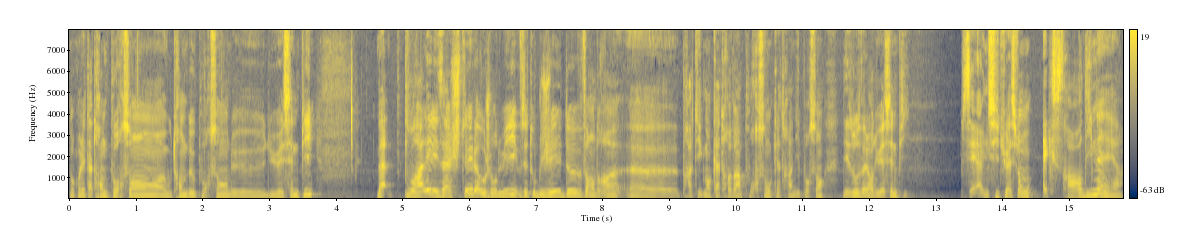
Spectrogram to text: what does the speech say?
Donc on est à 30% ou 32% du, du S&P. Bah, pour aller les acheter, là aujourd'hui, vous êtes obligé de vendre euh, pratiquement 80% ou 90% des autres valeurs du S&P c'est une situation extraordinaire.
